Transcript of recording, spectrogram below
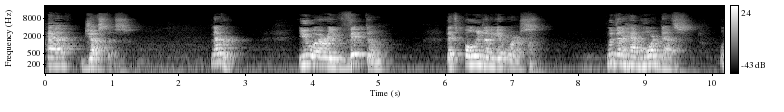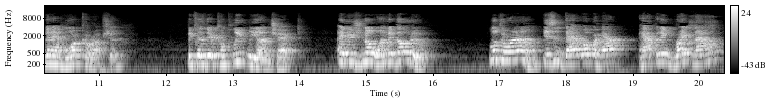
have justice. Never. You are a victim that's only going to get worse. We're going to have more deaths. We're going to have more corruption because they're completely unchecked and there's no one to go to. Look around. Isn't that what we're hap- happening right now?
